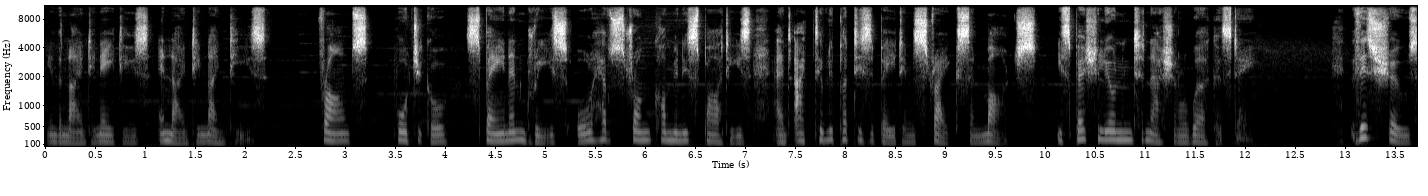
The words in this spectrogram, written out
in the 1980s and 1990s. France, Portugal, Spain and Greece all have strong communist parties and actively participate in strikes and marches, especially on International Workers' Day. This shows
